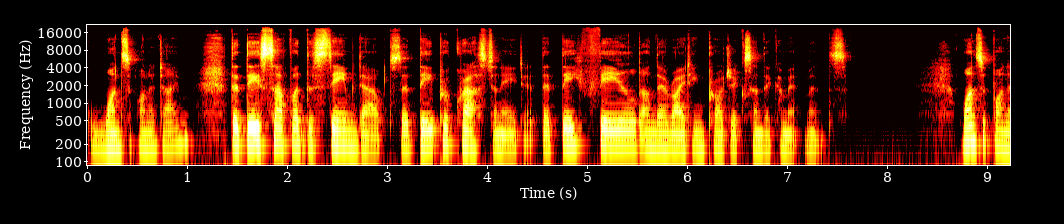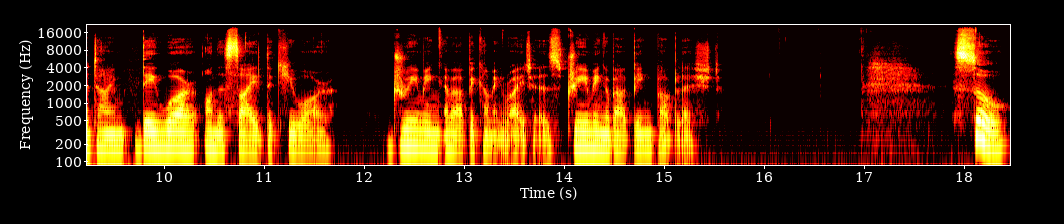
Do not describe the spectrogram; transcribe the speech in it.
once upon a time, that they suffered the same doubts, that they procrastinated, that they failed on their writing projects and their commitments. Once upon a time, they were on the side that you are, dreaming about becoming writers, dreaming about being published. So,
